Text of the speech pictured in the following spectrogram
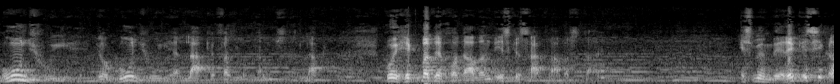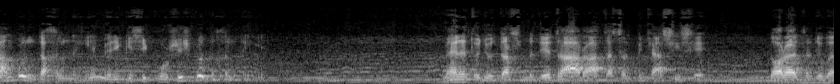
گونج ہوئی ہے، جو گونج ہوئی ہے، اللہ کے فضل و کرم سے، اللہ کوئی حکمت خداوندی اس کے ساتھ وابستہ ہے۔ اس میں میرے کسی کام کو دخل نہیں ہے، میری کسی کوشش کو دخل نہیں ہے۔ میں نے تو جو درس میں دیتا، آ رہا تھا سن پچاسی سے دورہ ترجمہ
